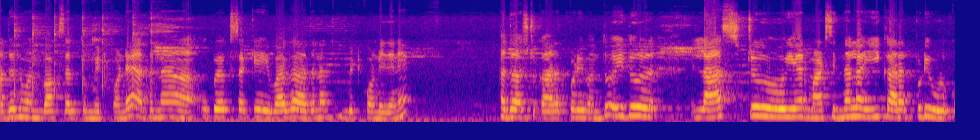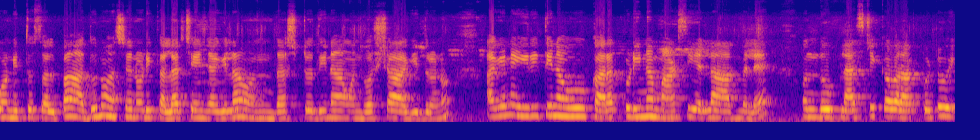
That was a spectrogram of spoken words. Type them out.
ಅದನ್ನು ಒಂದು ಬಾಕ್ಸಲ್ಲಿ ತುಂಬಿಟ್ಕೊಂಡೆ. ಅದನ್ನು ಉಪಯೋಗಿಸೋಕ್ಕೆ ಇವಾಗ ಅದನ್ನು ತುಂಬಿಟ್ಕೊಂಡಿದ್ದೀನಿ. ಅದು ಅಷ್ಟು ಖಾರದ ಪುಡಿ ಬಂತು. ಇದು ಲಾಸ್ಟು ಇಯರ್ ಮಾಡಿಸಿದ್ನಲ್ಲ, ಈ ಖಾರದ ಪುಡಿ ಉಳ್ಕೊಂಡಿತ್ತು ಸ್ವಲ್ಪ. ಅದೂ ಅಷ್ಟೇ ನೋಡಿ ಕಲರ್ ಚೇಂಜ್ ಆಗಿಲ್ಲ. ಒಂದಷ್ಟು ದಿನ, ಒಂದು ವರ್ಷ ಆಗಿದ್ರು ಹಾಗೆಯೇ ಈ ರೀತಿ ನಾವು ಖಾರದ ಪುಡಿನ ಮಾಡಿಸಿ ಎಲ್ಲ ಆದಮೇಲೆ ಒಂದು ಪ್ಲಾಸ್ಟಿಕ್ ಕವರ್ ಹಾಕ್ಬಿಟ್ಟು ಈ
